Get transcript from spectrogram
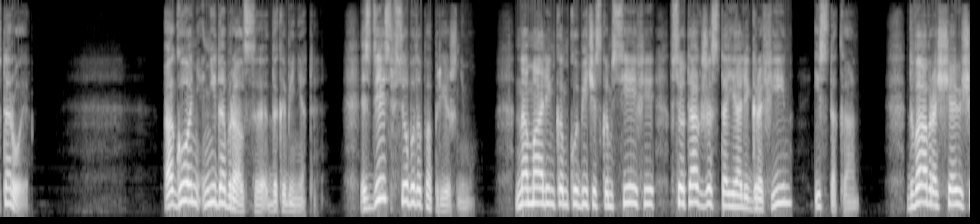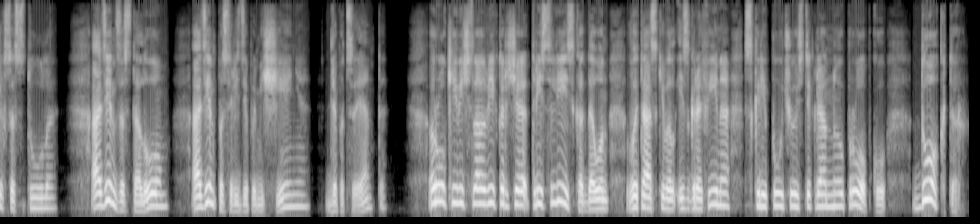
Второе. Огонь не добрался до кабинета. Здесь все было по-прежнему. На маленьком кубическом сейфе все так же стояли графин и стакан. Два вращающихся стула, один за столом, один посреди помещения для пациента. Руки Вячеслава Викторовича тряслись, когда он вытаскивал из графина скрипучую стеклянную пробку. «Доктор,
